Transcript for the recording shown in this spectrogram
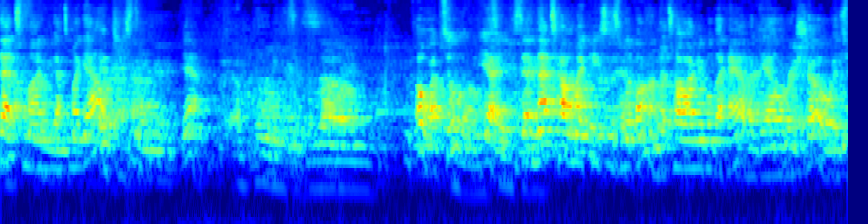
That's my that's my gallery. Interesting Yeah. abilities of the modern. Oh, absolutely. Yeah, and that's how my pieces live on. That's how I'm able to have a gallery show is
